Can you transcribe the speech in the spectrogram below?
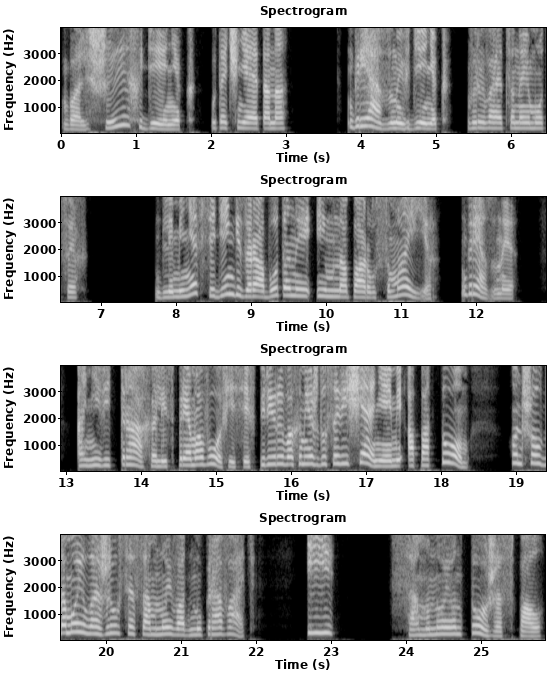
Больших денег, уточняет она. Грязных денег, вырывается на эмоциях. Для меня все деньги, заработанные им на пару с Майер, грязные. Они ведь трахались прямо в офисе, в перерывах между совещаниями, а потом он шел домой и ложился со мной в одну кровать. И со мной он тоже спал.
